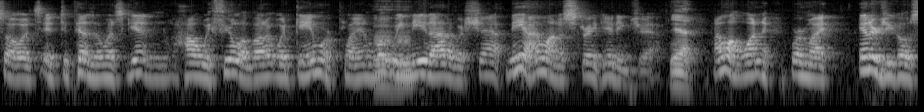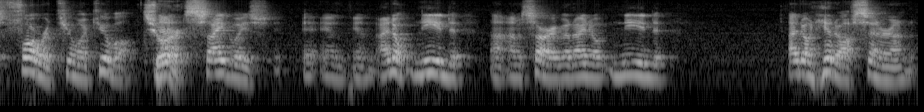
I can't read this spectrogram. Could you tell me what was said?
So it's it depends on what's getting how we feel about it, what game we're playing, what Mm-hmm. we need out of a shaft. Me, I want a straight hitting shaft. Yeah. I want one where my energy goes forward through my cue ball, Sure. not sideways. And, and I don't need. Uh, I'm sorry, but I don't need. I don't hit off center on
